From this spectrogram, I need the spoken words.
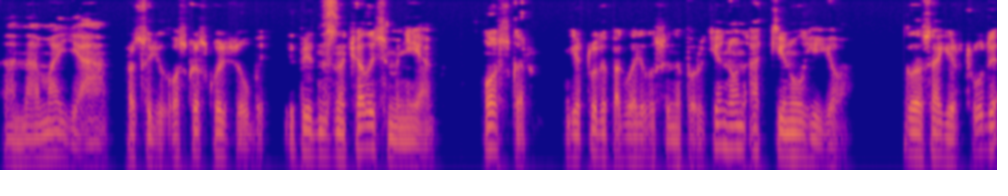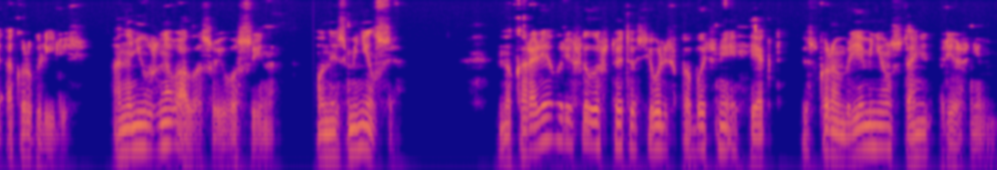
«Она моя», — процедил Оскар сквозь зубы, — «и предназначалась мне». «Оскар», — Гертруда погладила сына по руке, но он откинул ее. Глаза Гертруды округлились. Она не узнавала своего сына. Он изменился. Но королева решила, что это всего лишь побочный эффект, и в скором времени он станет прежним.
